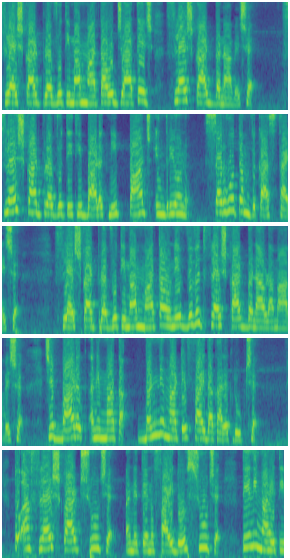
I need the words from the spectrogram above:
ફ્લેશ કાર્ડ પ્રવૃત્તિમાં માતાઓ જાતે જ ફ્લેશ કાર્ડ બનાવે છે. ફ્લેશ કાર્ડ પ્રવૃત્તિથી બાળકની પાંચ ઇન્દ્રિયોનો સર્વોત્તમ વિકાસ થાય છે. ફ્લેશ કાર્ડ પ્રવૃત્તિમાં માતાઓને વિવિધ ફ્લેશ કાર્ડ બનાવવામાં આવે છે, જે બાળક અને માતા બંને માટે ફાયદાકારક રૂપ છે. તો આ ફ્લેશ કાર્ડ શું છે અને તેનો ફાયદો શું છે? તેની માહિતી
